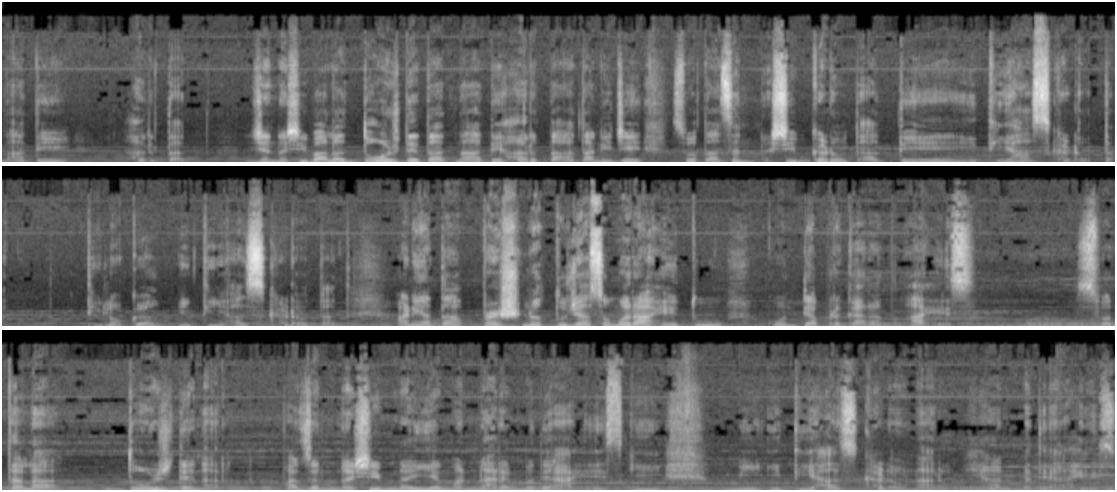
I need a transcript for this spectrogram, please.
ना ते हरतात. जे नशिबाला दोष देतात ना ते हरतात आणि जे स्वतःचं नशीब घडवतात ते इतिहास घडवतात. ती लोक इतिहास घडवतात. आणि आता प्रश्न तुझ्यासमोर आहे तू कोणत्या प्रकारात आहेस? स्वतःला दोष देणार. माझं नशीब नाहीये म्हणणाऱ्यांमध्ये आहेस की मी इतिहास घडवणार ह्यांमध्ये आहेस.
